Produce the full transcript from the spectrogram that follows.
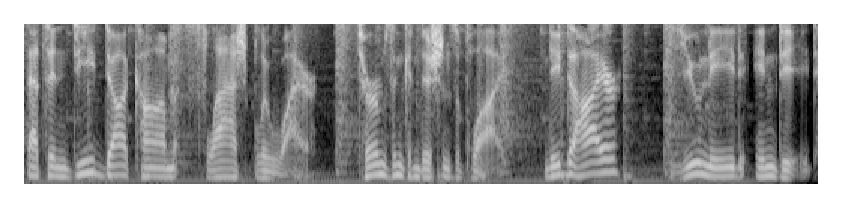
That's Indeed.com slash BlueWire. Terms and conditions apply. Need to hire? You need Indeed.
